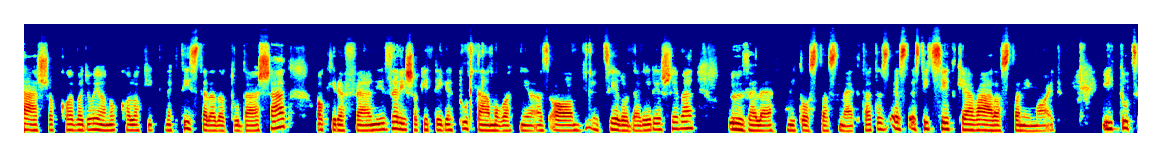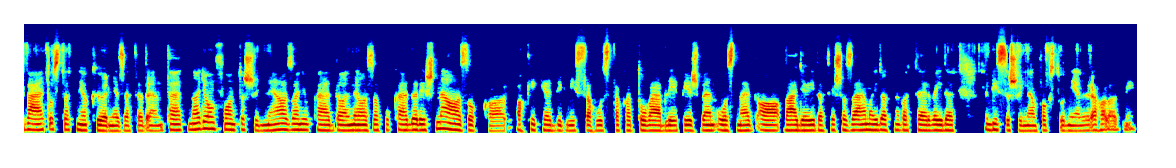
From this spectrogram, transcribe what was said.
társakkal, vagy olyanokkal, akiknek tiszteled a tudását, akire felnézel, és aki téged tud támogatni az a célod elérésében, ő vele mit osztasz meg. Tehát ez, ezt, ezt így szét kell választani majd. Így tudsz változtatni a környezeteden. Tehát nagyon fontos, hogy ne az anyukáddal, ne az apukáddal, és ne azokkal, akik eddig visszahúztak a tovább lépésben, oszd meg a vágyaidat és az álmaidat, meg a terveidet, mert biztos, hogy nem fogsz tudni előre haladni.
